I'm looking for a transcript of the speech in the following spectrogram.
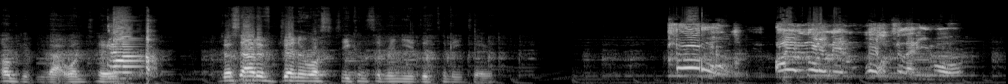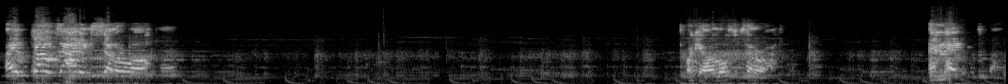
I'll give you that one too. Just out of generosity, considering you did to me too. Fool! I am not an immortal anymore! I have bound an accelerator! Okay, I lost accelerator. And Meg was bound.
